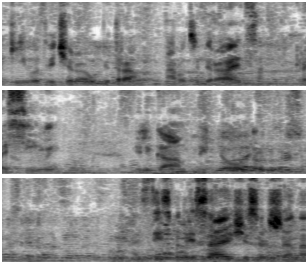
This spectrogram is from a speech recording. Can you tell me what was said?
Такие вот вечера у Петра. Народ собирается. Красивый, элегантный Петр. А здесь потрясающий совершенно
